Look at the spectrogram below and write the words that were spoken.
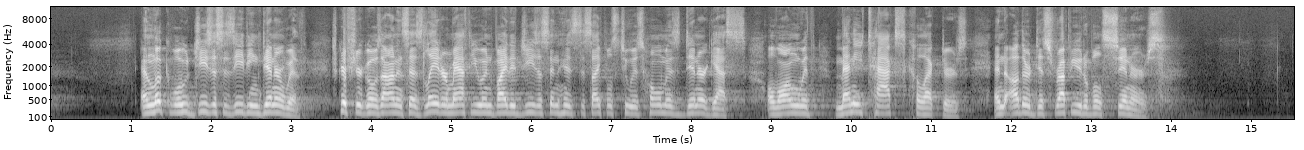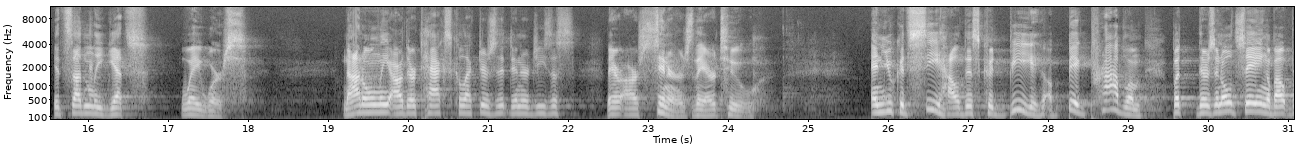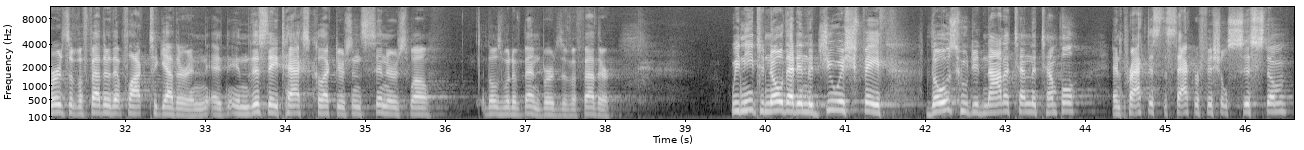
And look who Jesus is eating dinner with. Scripture goes on and says later, Matthew invited Jesus and his disciples to his home as dinner guests, along with many tax collectors and other disreputable sinners. It suddenly gets way worse. Not only are there tax collectors at dinner, Jesus, there are sinners there too. And you could see how this could be a big problem. But there's an old saying about birds of a feather that flock together. And in this day, tax collectors and sinners, well, those would have been birds of a feather. We need to know that in the Jewish faith, those who did not attend the temple and practice the sacrificial system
